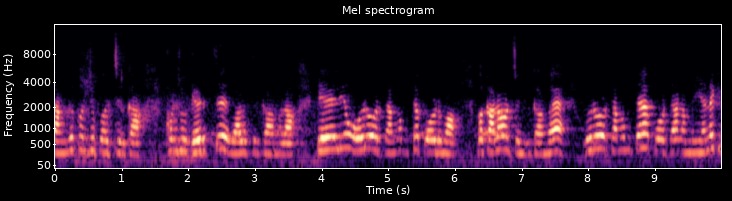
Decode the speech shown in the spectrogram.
தங்க குஞ்சு போச்சிருக்கா. குஞ்சு எடுத்து வளர்த்துருக்காங்களாம். டெய்லியும் ஒரு ஒரு தங்க முட்டை போடுமா இப்போ கணவன் சொல்லியிருக்காங்க ஒரு ஒரு தங்க முட்டை போட்டால் நம்ம என்னைக்கு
